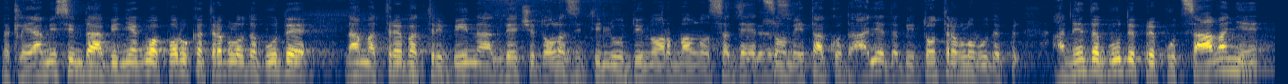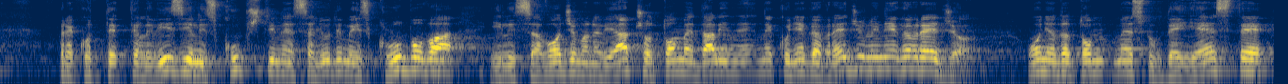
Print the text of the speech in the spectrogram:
Dakle, ja mislim da bi njegova poruka trebalo da bude nama treba tribina gde će dolaziti ljudi normalno sa decom i tako dalje, da bi to trebalo bude, a ne da bude prepucavanje preko te, televizije ili skupštine sa ljudima iz klubova ili sa vođama navijača o tome da li ne, neko njega vređao ili nije ga vređao. On je na tom mestu gde jeste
